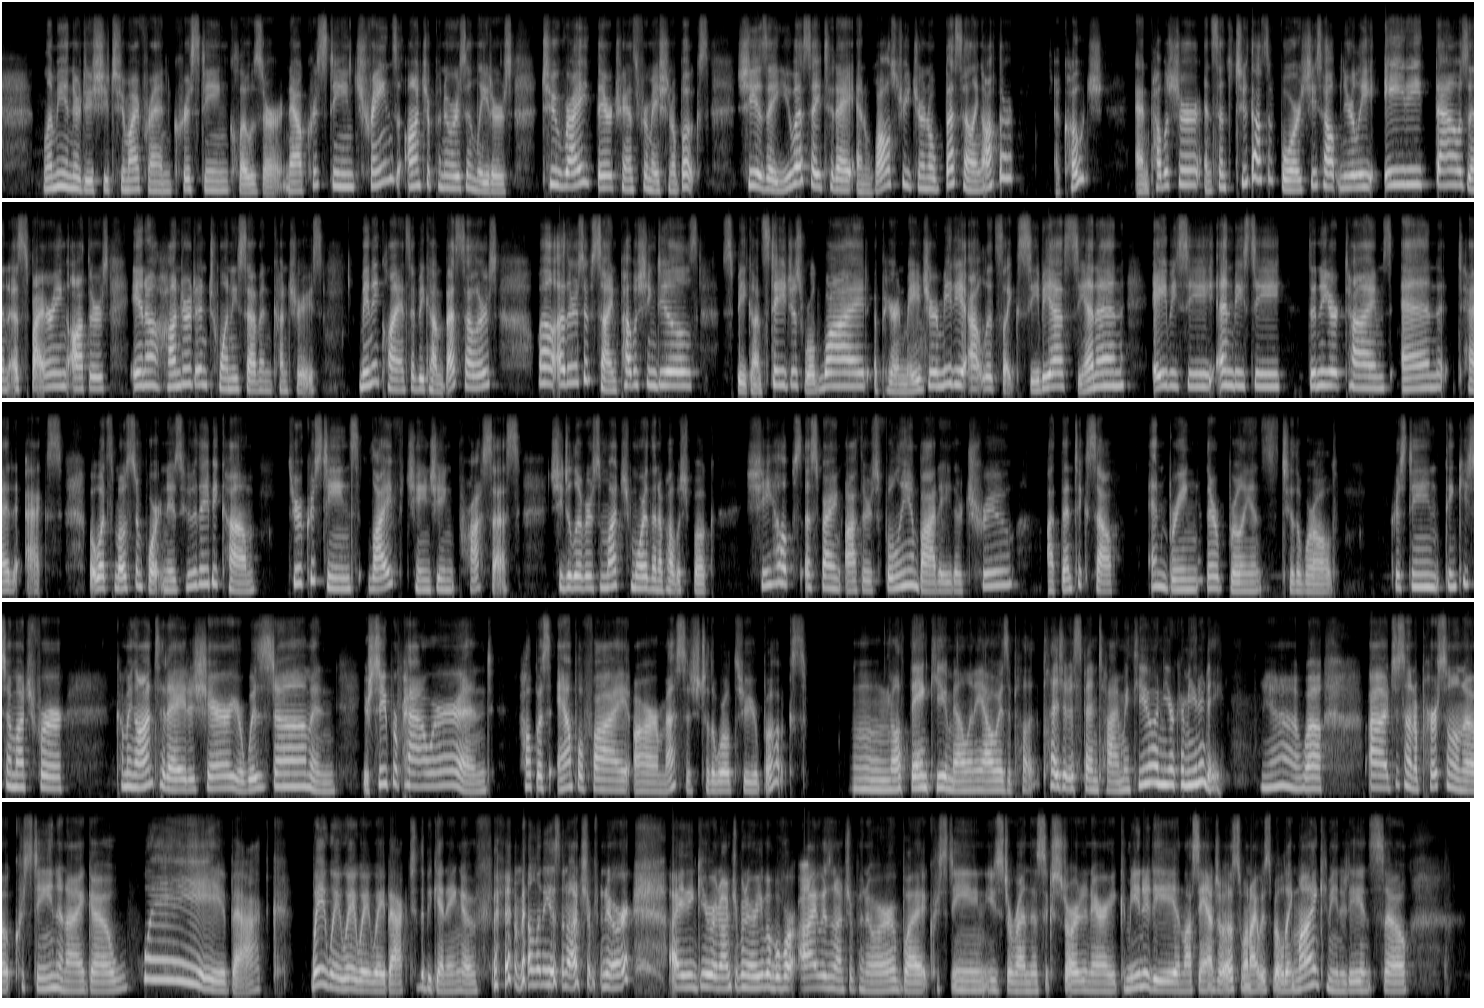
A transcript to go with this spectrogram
let me introduce you to my friend Christine Kloser. Now, Christine trains entrepreneurs and leaders to write their transformational books. She is a USA Today and Wall Street Journal bestselling author, a coach, and publisher. And since 2004, she's helped nearly 80,000 aspiring authors in 127 countries. Many clients have become bestsellers, while others have signed publishing deals speak on stages worldwide, appear in major media outlets like CBS, CNN, ABC, NBC, the New York Times, and TEDx. But what's most important is who they become through Christine's life changing process. She delivers much more than a published book. She helps aspiring authors fully embody their true, authentic self and bring their brilliance to the world. Christine, thank you so much for coming on today to share your wisdom and your superpower and help us amplify our message to the world through your books. Mm, well, thank you, Melanie. Always a pl- pleasure to spend time with you and your community. Yeah. Well, uh, just on a personal note, Christine and I go way back way, way, way, way, way back to the beginning of Melanie as an entrepreneur. I think you were an entrepreneur even before I was an entrepreneur, but Christine used to run this extraordinary community in Los Angeles when I was building my community. And so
